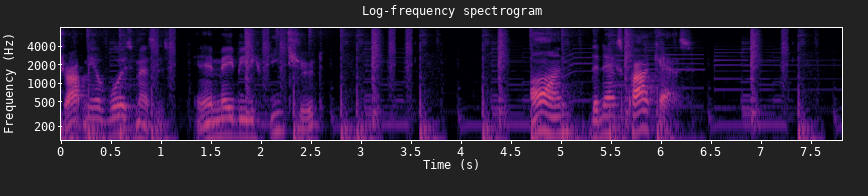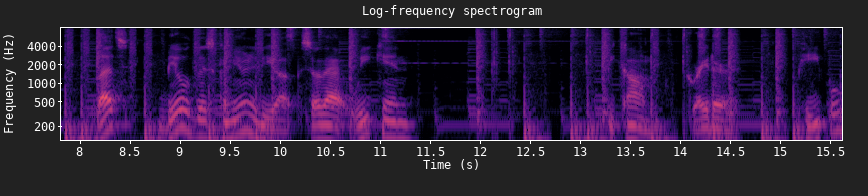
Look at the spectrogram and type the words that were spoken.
drop me a voice message, and it may be featured on the next podcast. Let's build this community up so that we can become greater people.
